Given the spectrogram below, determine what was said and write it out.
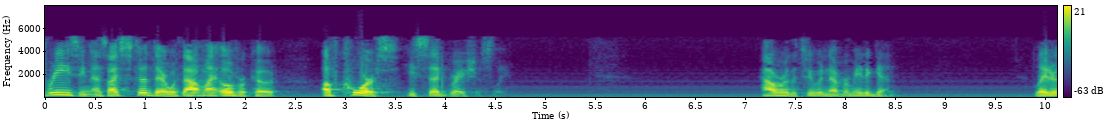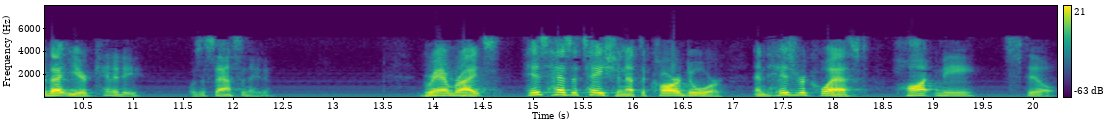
freezing as I stood there without my overcoat. Of course, he said graciously. However, the two would never meet again. Later that year, Kennedy was assassinated. Graham writes His hesitation at the car door and his request haunt me still.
